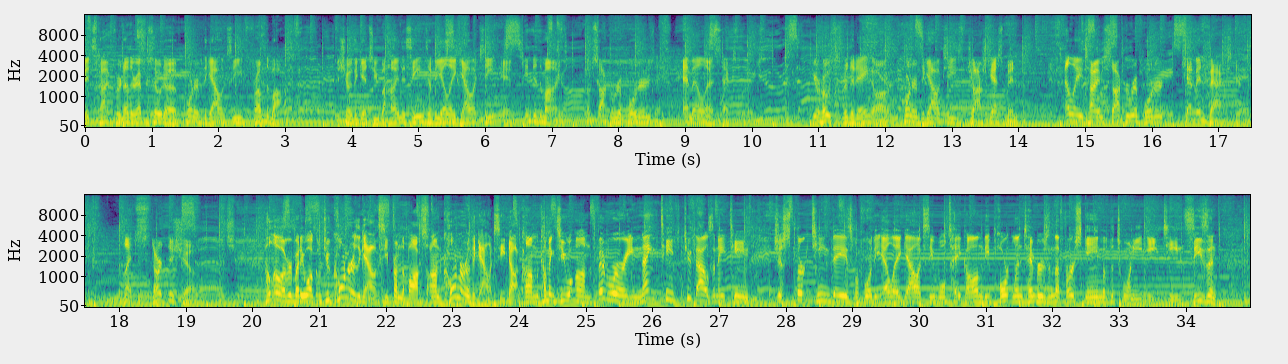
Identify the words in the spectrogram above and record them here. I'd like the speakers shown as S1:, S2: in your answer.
S1: It's time for another episode of Corner of the Galaxy from the Box, the show that gets you behind the scenes of the LA Galaxy and into the minds of soccer reporters and MLS experts. Your hosts for the day are Corner of the Galaxy's Josh Gessman and LA Times soccer reporter Kevin Baxter. Let's start the show.
S2: Hello, everybody. Welcome to Corner of the Galaxy from the box on cornerofthegalaxy.com, coming to you on February 19th, 2018, just 13 days before the LA Galaxy will take on the Portland Timbers in the first game of the 2018 season.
